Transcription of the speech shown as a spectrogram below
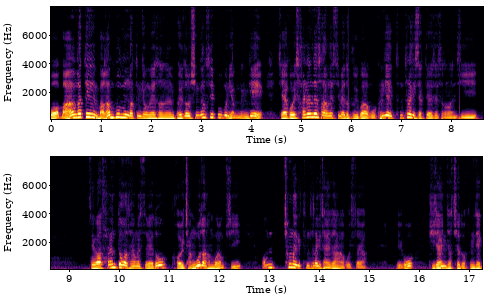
뭐 마감 같은 마감 부분 같은 경우에서는 별로 신경 쓸 부분이 없는 게 제가 거의 4년을 사용했음에도 불구하고 굉장히 튼튼하게 제작되어 있어서 그런지 제가 4년 동안 사용했음에도 거의 장고장 한 번 없이 엄청나게 튼튼하게 잘 사용하고 있어요. 그리고 디자인 자체도 굉장히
